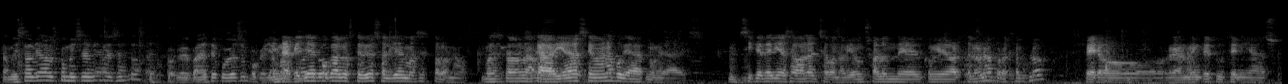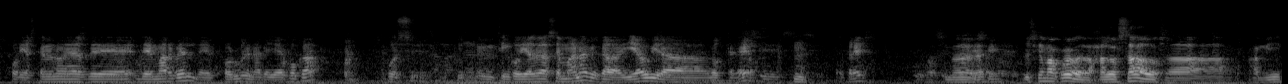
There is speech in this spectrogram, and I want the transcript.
¿También salían los comisarios entonces? Porque me parece curioso porque yo En me aquella acuerdo- época los TVOs salían más escalonados. Más escalonados. Cada día de la semana podía haber novedades. Sí que tenías avalancha cuando había un salón del Cómic de Barcelona, por ejemplo, pero realmente tú tenías, podías tener novedades de, de Marvel, de Forum en aquella época, pues en cinco días de la semana que cada día hubiera dos TVOs, o tres. Sí, sí. Yo es que me acuerdo de bajar los sábados a, a mí,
